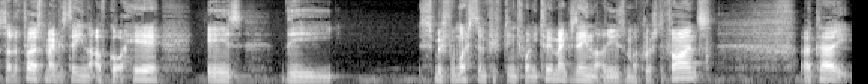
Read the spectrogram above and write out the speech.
So the first magazine that I've got here is the Smith & Wesson 1522 magazine that I use in my Curus Defiance. Okay,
